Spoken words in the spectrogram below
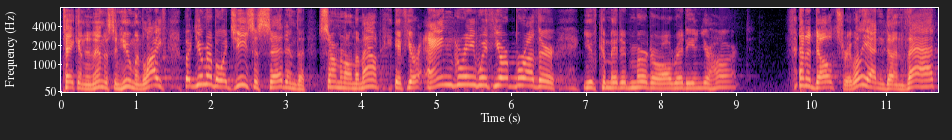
taken an innocent human life, but you remember what Jesus said in the Sermon on the Mount? If you're angry with your brother, you've committed murder already in your heart. And adultery. Well, he hadn't done that.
